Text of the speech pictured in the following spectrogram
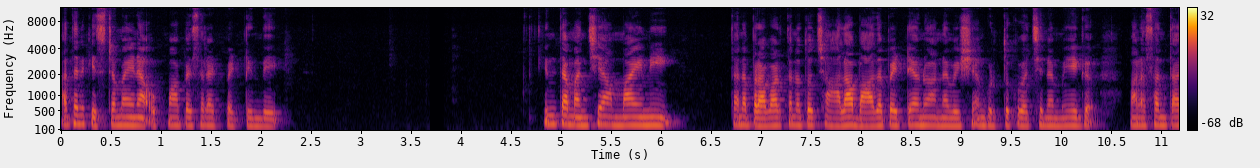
అతనికి ఇష్టమైన ఉప్మా పెసరట్ పెట్టింది. ఇంత మంచి అమ్మాయిని తన ప్రవర్తనతో చాలా బాధ పెట్టాను అన్న విషయం గుర్తుకు వచ్చిన మేఘ్ మనసంతా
